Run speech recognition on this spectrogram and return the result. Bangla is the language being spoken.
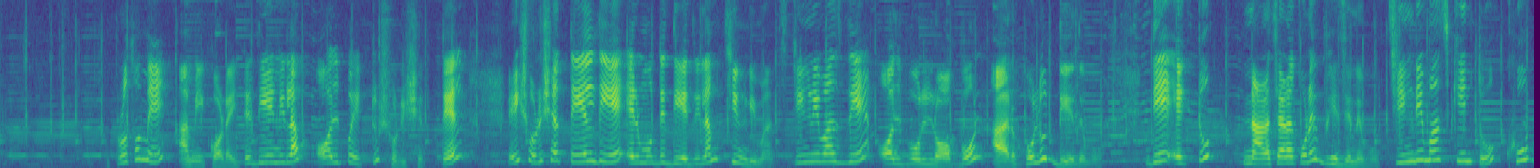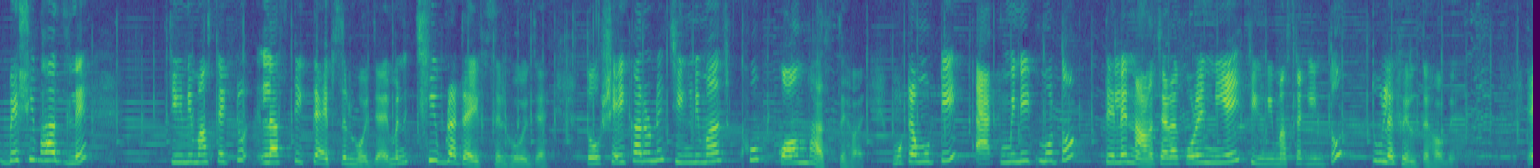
প্রথমে আমি কড়াইতে দিয়ে নিলাম অল্প একটু সরিষের তেল। এই সরিষার তেল দিয়ে এর মধ্যে দিয়ে দিলাম চিংড়ি মাছ। চিংড়ি মাছ দিয়ে অল্প লবণ আর হলুদ দিয়ে দেব। দিয়ে একটু নাড়াচাড়া করে ভেজে নেব। চিংড়ি মাছ কিন্তু খুব বেশি ভাজলে চিংড়ি মাছটা একটু ইলাস্টিক টাইপসের হয়ে যায় মানে ছিবড়া টাইপসের হয়ে যায়। তো সেই কারণে চিংড়ি মাছ খুব কম ভাজতে হয়। মোটামুটি এক মিনিট মতো তেলে নাড়াচাড়া করে নিয়েই চিংড়ি মাছটা কিন্তু তুলে ফেলতে হবে।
